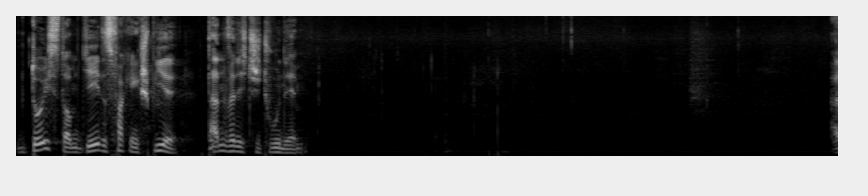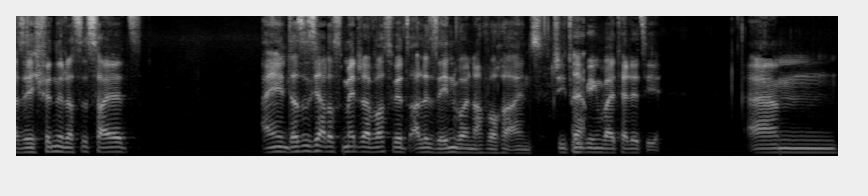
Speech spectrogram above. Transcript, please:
durchstommt jedes fucking Spiel, dann würde ich G2 nehmen. Also ich finde, das ist halt ein, das ist ja das Matchup, was wir jetzt alle sehen wollen nach Woche 1. G2 ja. gegen Vitality. Ähm,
